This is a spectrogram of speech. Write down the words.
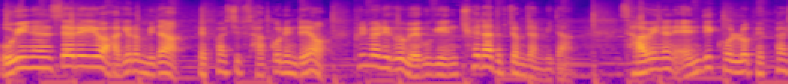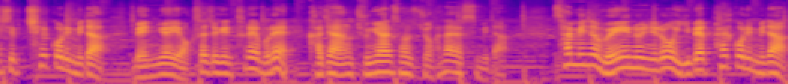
5위는 세르이오 아게로입니다. 184골인데요. 프리미어리그 외국인 최다 득점자입니다. 4위는 앤디 콜로 187골입니다. 맨유의 역사적인 트래블의 가장 중요한 선수 중 하나였습니다. 3위는 웨인 루니로 208골입니다.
